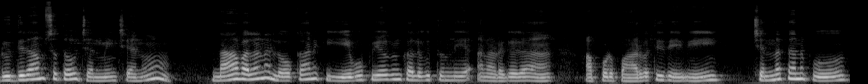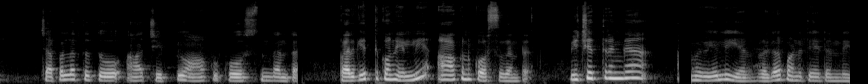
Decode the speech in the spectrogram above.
రుద్రాంశతో జన్మించాను. నా వలన లోకానికి ఏ ఉపయోగం కలుగుతుంది అని అడగగా అప్పుడు పార్వతీదేవి చిన్నతనపు చపలతతో ఆ చెట్టు ఆకు కోస్తుందంట. పరిగెత్తుకొని వెళ్ళి ఆకును కోస్తుందంట. విచిత్రంగా ఆమె వేలు ఎర్రగా పండుతేటండి.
